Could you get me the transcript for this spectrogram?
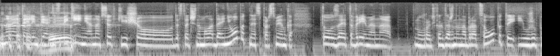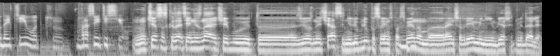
На этой Олимпиаде в Пекине она все-таки еще достаточно молодая, неопытная спортсменка, то за это время она ну, вроде как должна набраться опыта и уже подойти вот в рассвете сил. Ну, честно сказать, я не знаю, чей будет э, звездный час, и не люблю по своим спортсменам mm-hmm. э, раньше времени им вешать медали.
